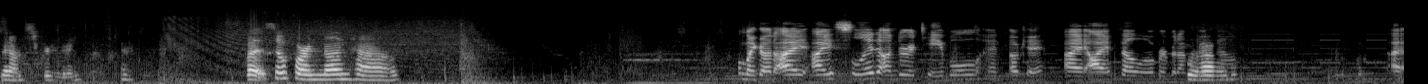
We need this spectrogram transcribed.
then I'm screwed. But so far, none have. Oh my god, I, I slid under a table and okay, I, I fell over, but I'm good now. I,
